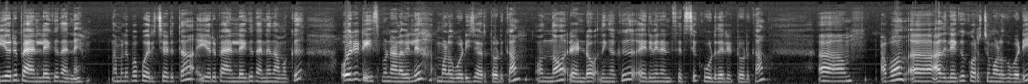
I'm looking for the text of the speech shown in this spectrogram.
ഈ ഒരു പാനിലേക്ക് തന്നെ നമ്മളിപ്പോൾ പൊരിച്ചെടുത്ത ഈ ഒരു പാനിലേക്ക് തന്നെ നമുക്ക് ഒരു ടീസ്പൂൺ അളവിൽ മുളക് പൊടി ചേർത്ത് കൊടുക്കാം. ഒന്നോ രണ്ടോ നിങ്ങൾക്ക് എരിവിനനുസരിച്ച് കൂടുതൽ ഇട്ട് കൊടുക്കാം. അപ്പം അതിലേക്ക് കുറച്ച് മുളക് പൊടി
